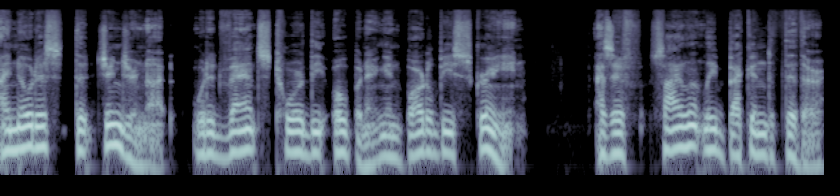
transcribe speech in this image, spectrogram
I noticed that Ginger Nut would advance toward the opening in Bartleby's screen, as if silently beckoned thither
